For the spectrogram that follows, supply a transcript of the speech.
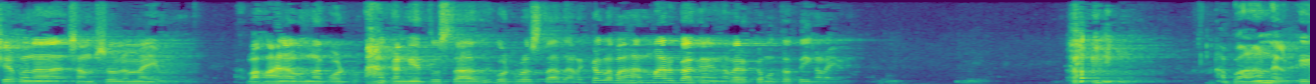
ഷെഫുന ശംസുലമ്മയും മഹാനാവുന്ന കോട്ട് കണ്ണിയത്ത് ഉസ്താദ് കോട്ടുപുഴ ഉസ്താദ് അടക്കമുള്ള മഹാന്മാരൊക്കെ അങ്ങനെ അവരൊക്കെ മുത്തത്തിങ്ങളെയാണ് അപ്പോൾ ആ നിലയ്ക്ക്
